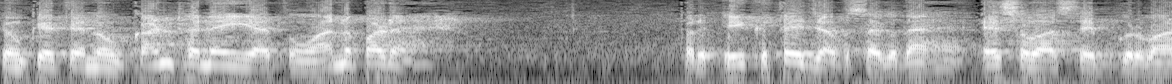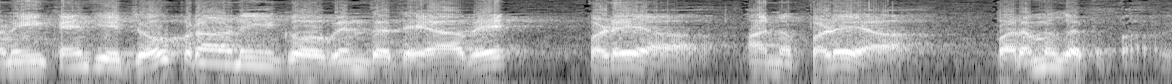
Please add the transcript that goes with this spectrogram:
ਕਿਉਂਕਿ ਤੈਨੂੰ ਕੰਠ ਨਹੀਂ ਹੈ ਤੂੰ ਅਨਪੜ ਹੈ। ਪਰ ਇੱਕ ਤੇ ਜਪ ਸਕਦਾ ਹੈ। ਇਸ ਵਾਸਤੇ ਗੁਰਬਾਣੀ ਕਹਿੰਦੀ ਹੈ, ਜੋ ਪ੍ਰਾਣੀ ਗੋਬਿੰਦ ਧਿਆਵੇ ਪੜਿਆ ਅਨਪੜਿਆ ਪਰਮਗਤ ਪਾਵੇ।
